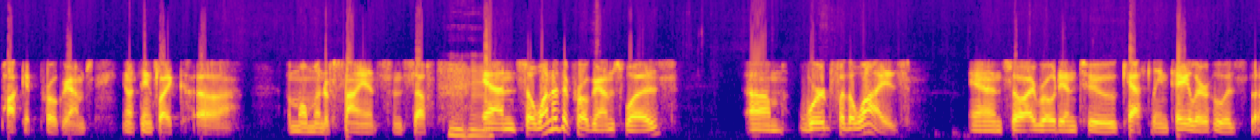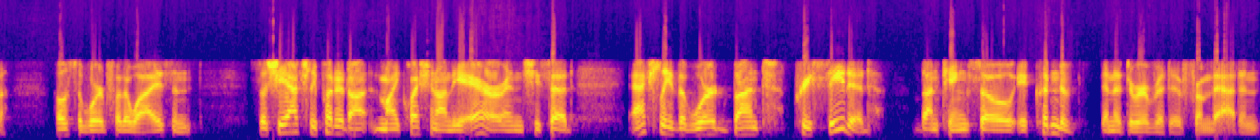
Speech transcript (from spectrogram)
pocket programs, you know, things like uh, a moment of science and stuff. And so one of the programs was um, Word for the Wise. And so I wrote into Kathleen Taylor, who is the host of Word for the Wise, and so she actually put it on my question on the air, and she said, actually, the word bunt preceded bunting, so it couldn't have been a derivative from that. And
